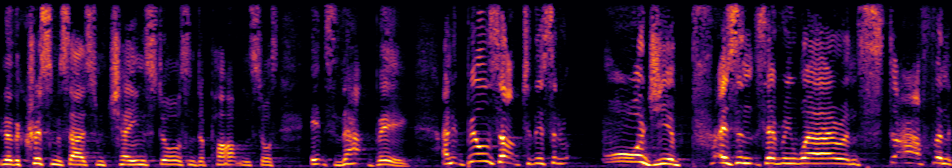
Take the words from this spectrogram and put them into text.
you know, the Christmas ads from chain stores and department stores. It's that big. And it builds up to this sort of orgy of presents everywhere and stuff, and,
